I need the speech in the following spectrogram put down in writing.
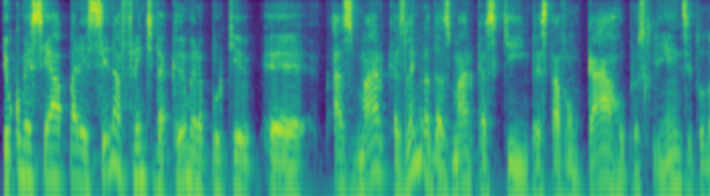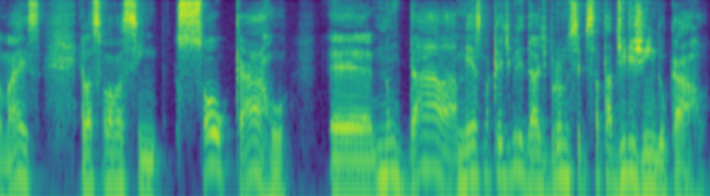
Eu comecei a aparecer na frente da câmera porque é, as marcas, lembra das marcas que emprestavam carro para os clientes e tudo mais? Elas falavam assim: só o carro é, não dá a mesma credibilidade. Bruno, você precisa estar tá dirigindo o carro.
